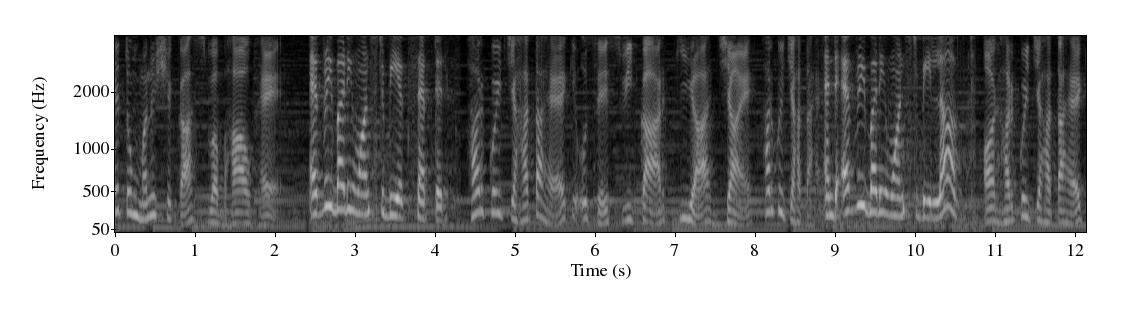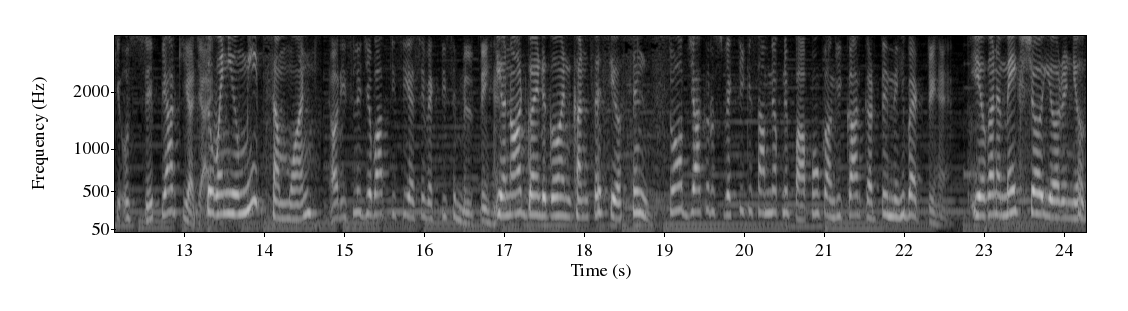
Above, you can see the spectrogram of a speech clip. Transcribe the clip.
ये तो मनुष्य का स्वभाव है everybody wants to be accepted हर कोई चाहता है कि उसे स्वीकार किया जाए हर कोई चाहता है and everybody wants to be loved और हर कोई चाहता है कि उससे प्यार किया so जाए when you meet someone और इसलिए जब आप किसी ऐसे व्यक्ति से मिलते हैं you're not going to go and confess your sins तो आप जाकर उस व्यक्ति के सामने अपने पापों का अंगीकार करते नहीं बैठते हैं you're going to make sure you're in your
